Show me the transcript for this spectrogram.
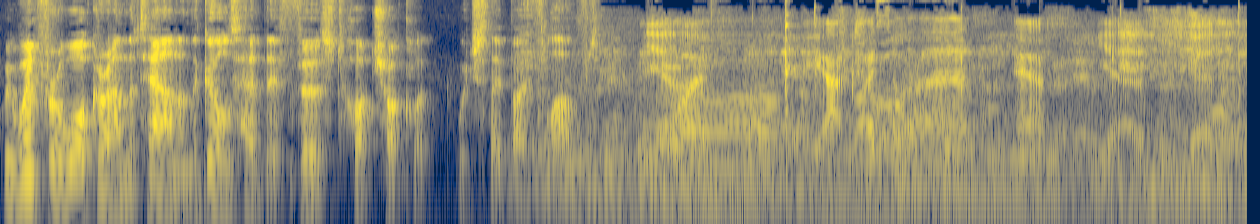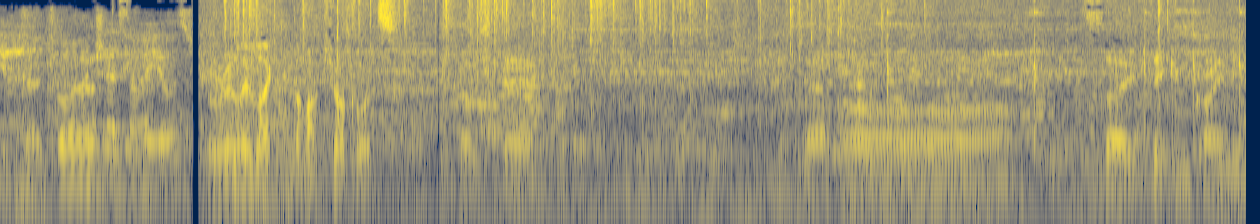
We went for a walk around the town and the girls had their first hot chocolate, which they both loved. Yeah. Yeah, try some of that. Yeah. Yeah, this is good. Yeah, try it. Try some of yours. We're really liking the hot chocolates. Those there. Look at that. Oh, so thick and creamy.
